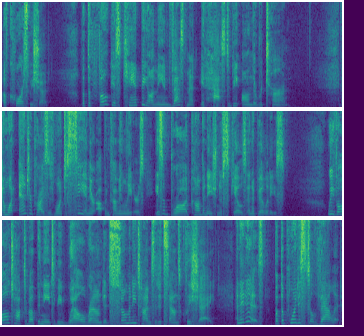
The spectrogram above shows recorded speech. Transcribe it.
Of course we should. But the focus can't be on the investment. It has to be on the return. And what enterprises want to see in their up-and-coming leaders is a broad combination of skills and abilities. We've all talked about the need to be well-rounded so many times that it sounds cliche. And it is, but the point is still valid.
